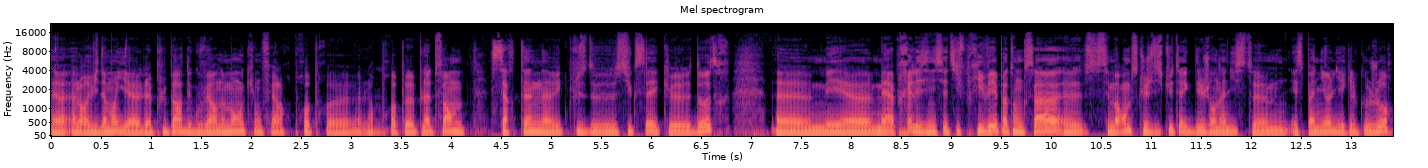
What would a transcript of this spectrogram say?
Euh, alors évidemment, il y a la plupart des gouvernements qui ont fait leur propre, euh, leur Mm. propre plateforme, certaines avec plus de succès que d'autres. Mais, mais après, les initiatives privées, pas tant que ça. C'est marrant parce que je discutais avec des journalistes espagnols il y a quelques jours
